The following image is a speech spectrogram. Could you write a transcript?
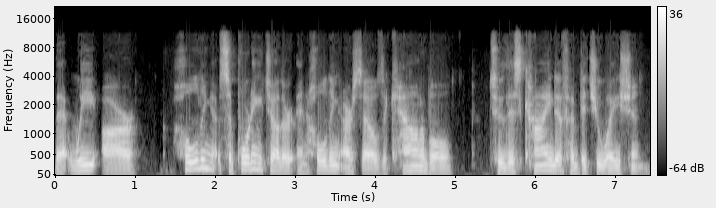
that we are holding, supporting each other, and holding ourselves accountable to this kind of habituation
